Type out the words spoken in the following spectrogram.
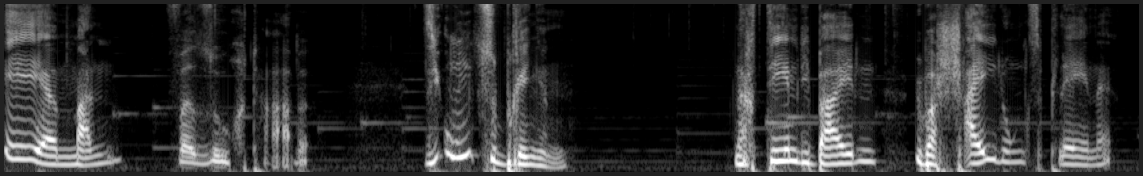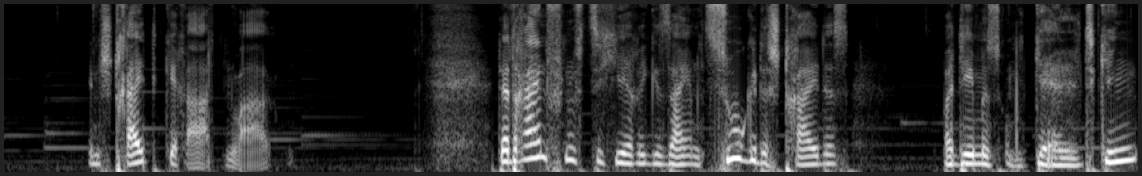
Ehemann versucht habe, sie umzubringen, nachdem die beiden über Scheidungspläne in Streit geraten waren. Der 53-Jährige sei im Zuge des Streites, bei dem es um Geld ging,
